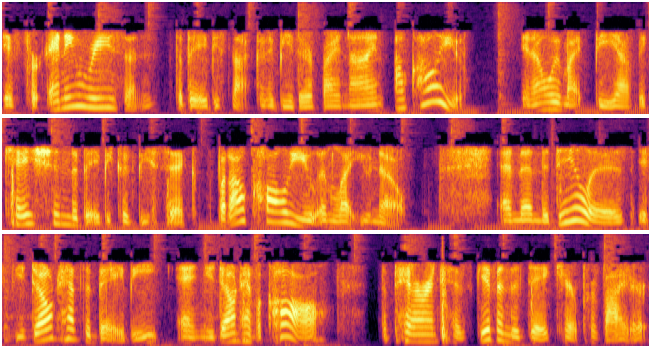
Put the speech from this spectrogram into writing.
if for any reason the baby's not going to be there by nine, I'll call you. You know, we might be on vacation, the baby could be sick, but I'll call you and let you know. And then the deal is, if you don't have the baby and you don't have a call, the parent has given the daycare provider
